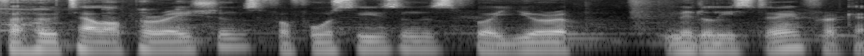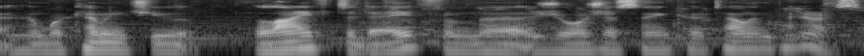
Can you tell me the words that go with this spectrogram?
for hotel operations for Four Seasons for Europe, Middle East, and Africa. And we're coming to you live today from the Georges V Hotel in Paris.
